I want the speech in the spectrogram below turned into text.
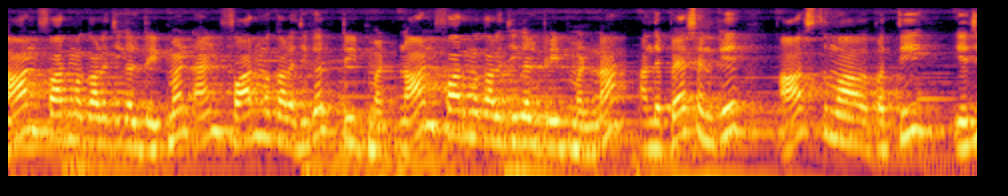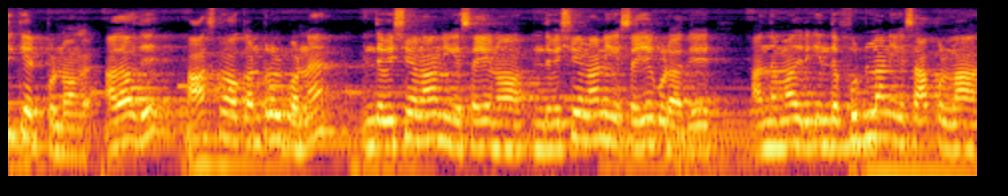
non pharmacological treatment and pharmacological treatment non pharmacological ட்ரீட்மெண்ட்னா அந்த பேஷண்ட்க்கு ஆஸ்துமாவை பற்றி எஜுகேட் பண்ணுவாங்க. அதாவது ஆஸ்மாவை கண்ட்ரோல் பண்ண இந்த விஷயம்லாம் நீங்கள் செய்யணும் இந்த விஷயம்லாம் நீங்கள் செய்யக்கூடாது அந்த மாதிரி இந்த ஃபுட்லாம் நீங்கள் சாப்பிட்லாம்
